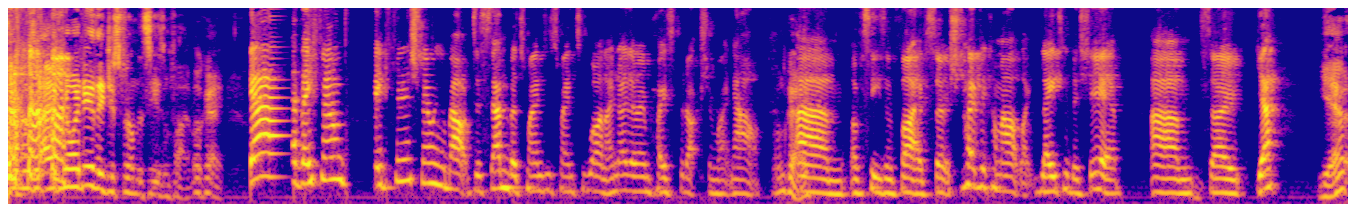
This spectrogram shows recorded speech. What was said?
I have no idea they just filmed the season five. Okay, Yeah, they filmed. They finished filming about December 2021. I know they're in post production right now okay. um, of season five, so it should hopefully come out like later this year. Um, so yeah, yeah,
